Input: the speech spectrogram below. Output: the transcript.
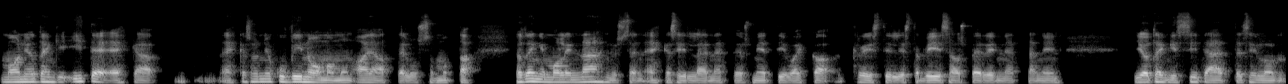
mä oon jotenkin itse ehkä, ehkä se on joku vinoma mun ajattelussa, mutta jotenkin mä olin nähnyt sen ehkä silleen, että jos miettii vaikka kristillistä viisausperinnettä, niin jotenkin sitä, että silloin,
